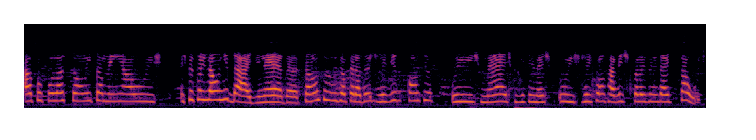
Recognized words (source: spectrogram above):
à população e também aos as pessoas da unidade, né, da, tanto os operadores de resíduos quanto os médicos, enfermeiros, os responsáveis pelas unidades de saúde.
